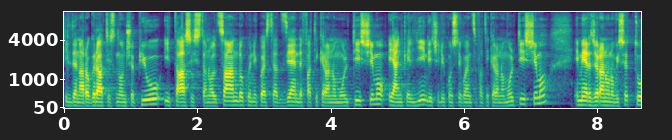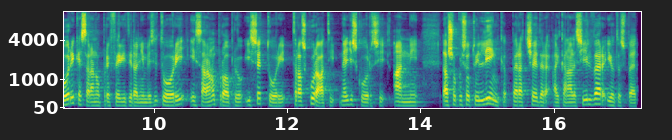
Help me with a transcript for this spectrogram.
il denaro gratis non c'è più, i tassi si stanno alzando, quindi queste aziende faticheranno moltissimo e anche gli indici di conseguenza faticheranno moltissimo, emergeranno nuovi settori che saranno preferiti dagli investitori e saranno proprio i settori trascurati negli scorsi anni. Lascio qui sotto il link per accedere al canale Silver, io ti aspetto.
